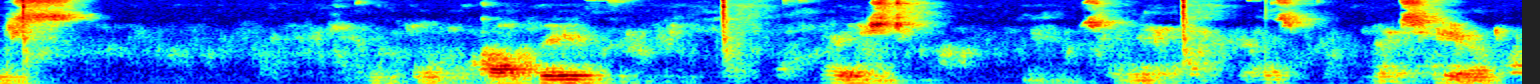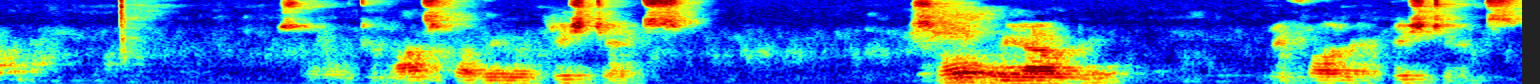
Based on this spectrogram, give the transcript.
this copy paste. So have place here. So to ask for the distance. So we have to before a distance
